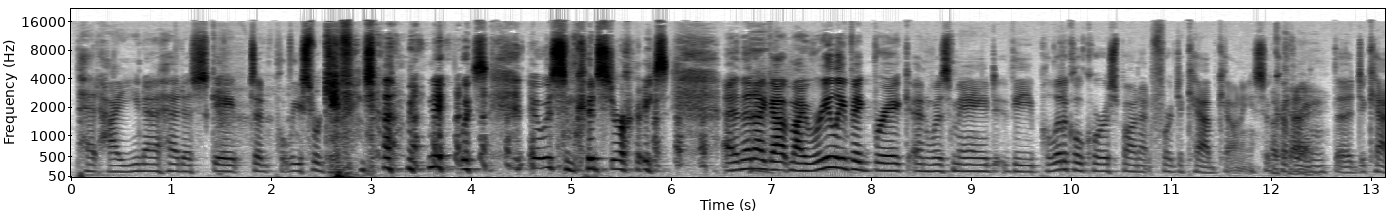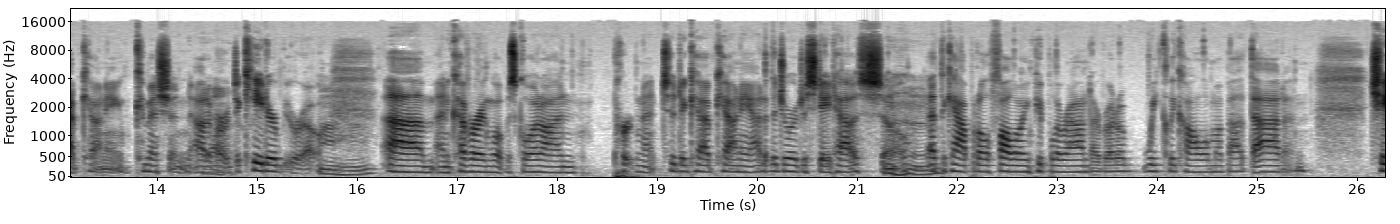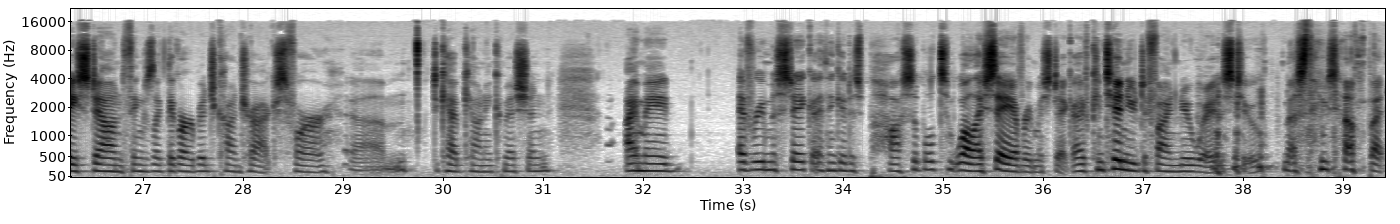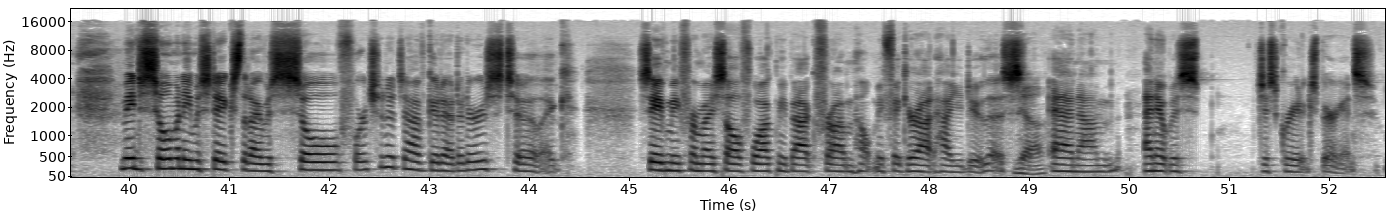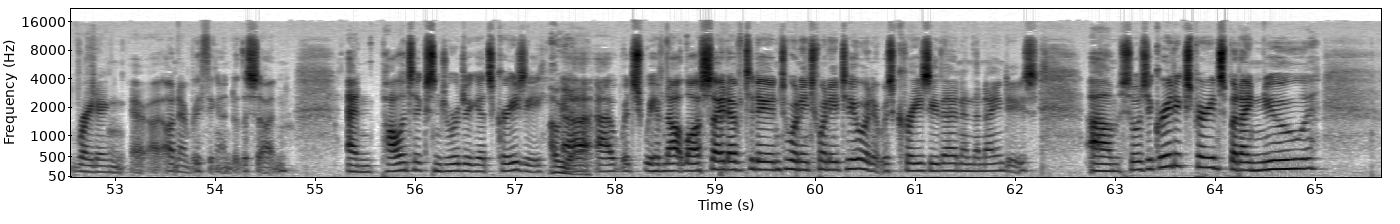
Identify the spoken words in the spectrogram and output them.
pet hyena had escaped and police were giving I mean it was it was some good stories. And then I got my really big break and was made the political correspondent for DeKalb County. So Okay. covering the DeKalb County Commission out of our Decatur bureau. Mm-hmm. Um, and covering what was going on pertinent to DeKalb County out of the Georgia State House. So Mm-hmm. at the Capitol, following people around, I wrote a weekly column about that and chased down things like the garbage contracts for um, DeKalb County Commission. I made every mistake I think it is possible to. Well, I say every mistake. I've continued to find new ways to mess things up, but made so many mistakes that I was so fortunate to have good editors to like save me from myself, walk me back from, help me figure out how you do this. Yeah. And um, and it was just great experience writing uh, on everything under the sun. And politics in Georgia gets crazy, Oh, yeah. uh, uh, which we have not lost sight of today in 2022, and it was crazy then in the 90s. Um, so it was a great experience, but I knew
